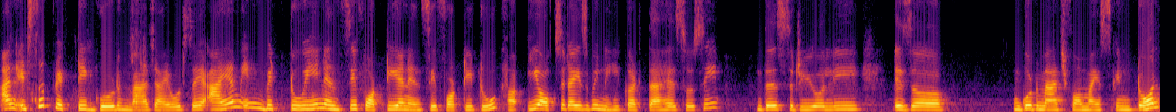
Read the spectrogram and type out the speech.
and it's a pretty good match i would say. I am in between nc40 and nc42 uh, ye oxidize bhi nahi karta hai. So see this really is a good match for my skin tone.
